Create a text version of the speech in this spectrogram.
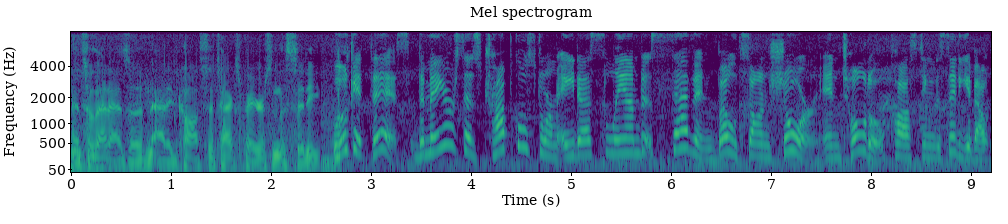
and so that adds an added cost to taxpayers in the city. Look at this. The mayor says Tropical Storm Eta slammed seven boats on shore, in total costing the city about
